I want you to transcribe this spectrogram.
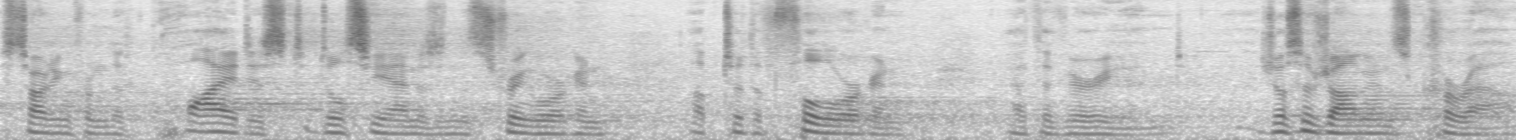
starting from the quietest dulcianas in the string organ up to the full organ at the very end. Joseph Jongen's chorale.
